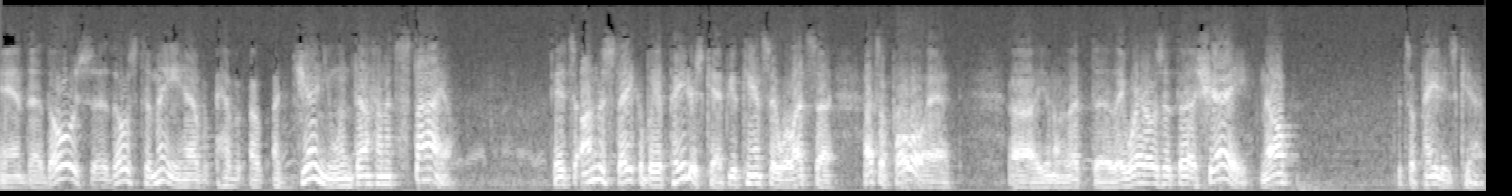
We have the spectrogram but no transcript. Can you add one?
And uh, those, uh, those to me have have a, a genuine, definite style. It's unmistakably a painter's cap. You can't say, well, that's a that's a polo hat. Uh, you know that uh, they wear those at the Shea. No, it's a painter's cap,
